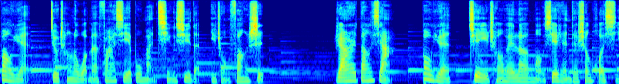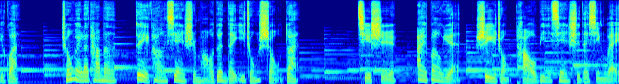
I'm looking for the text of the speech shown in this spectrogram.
抱怨就成了我们发泄不满情绪的一种方式。然而当下，抱怨却已成为了某些人的生活习惯，成为了他们。对抗现实矛盾的一种手段，其实爱抱怨是一种逃避现实的行为。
